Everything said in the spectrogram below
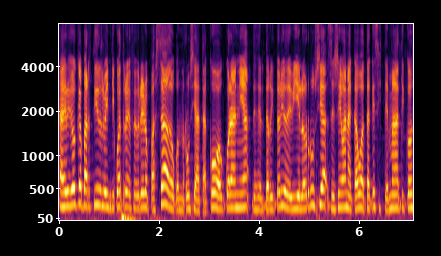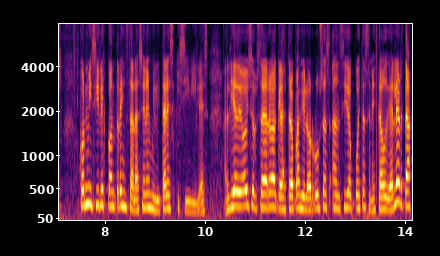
Agregó que a partir del 24 de febrero pasado, cuando Rusia atacó a Ucrania, desde el territorio de Bielorrusia se llevan a cabo ataques sistemáticos con misiles contra instalaciones militares y civiles. Al día de hoy se observa que las tropas bielorrusas han sido puestas en estado de alerta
